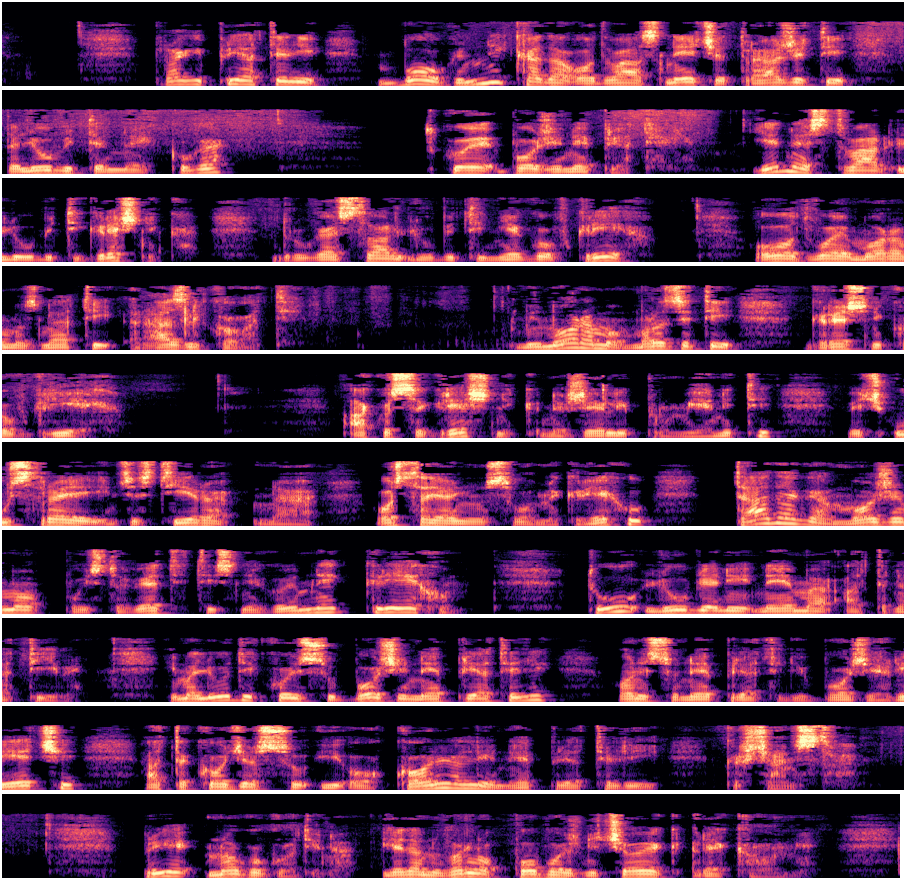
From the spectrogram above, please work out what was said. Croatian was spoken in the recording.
Dragi prijatelji, Bog nikada od vas neće tražiti da ljubite nekoga tko je Boži neprijatelj. Jedna je stvar ljubiti grešnika, druga je stvar ljubiti njegov grijeh. Ovo dvoje moramo znati razlikovati. Mi moramo mrziti grešnikov grijeh. Ako se grešnik ne želi promijeniti, već ustraje i insistira na ostajanju u svome grijehu, tada ga možemo poistovjetiti s njegovim grijehom. Tu ljubljeni nema alternative. Ima ljudi koji su Boži neprijatelji, oni su neprijatelji Bože riječi, a također su i okorjeli neprijatelji kršćanstva. Prije mnogo godina, jedan vrlo pobožni čovjek rekao mi,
